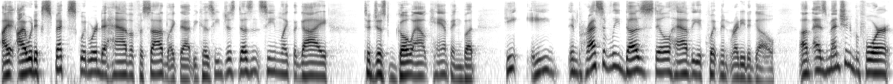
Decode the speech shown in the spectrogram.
I i would expect squidward to have a facade like that because he just doesn't seem like the guy to just go out camping but he he impressively does still have the equipment ready to go. Um, as mentioned before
